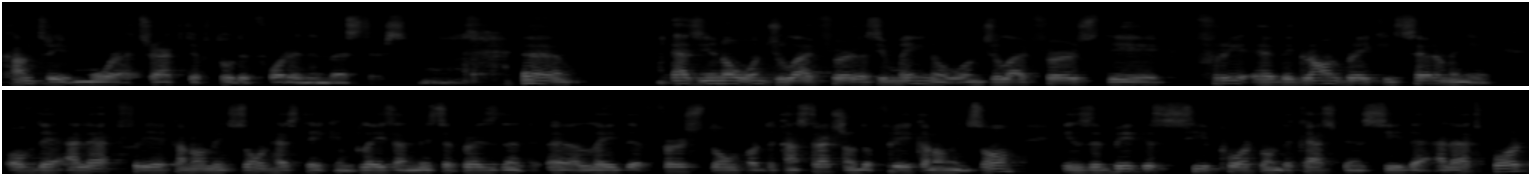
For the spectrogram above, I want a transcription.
country more attractive to the foreign investors. Um, as you know, on July 1st, as you may know, on July 1st, the free, uh, the groundbreaking ceremony of the Alat Free Economic Zone has taken place, and Mr. President uh, laid the first stone for the construction of the Free Economic Zone in the biggest seaport on the Caspian Sea, the Alat port.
